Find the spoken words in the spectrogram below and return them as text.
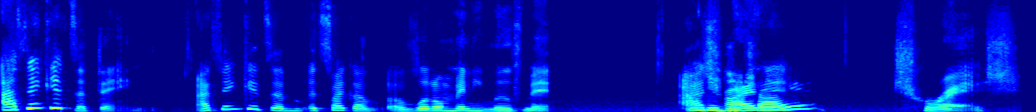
I think it's a thing. I think it's a it's like a, a little mini movement. I Did tried try it. it? Trash.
